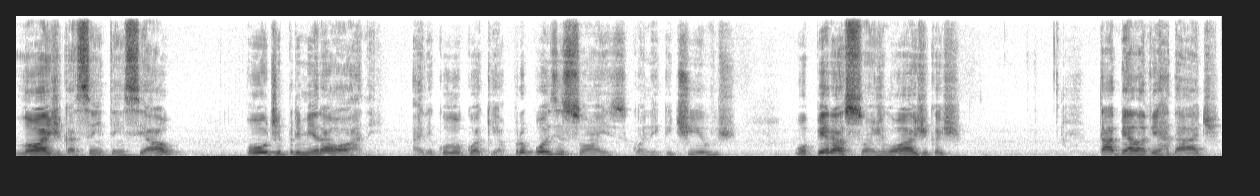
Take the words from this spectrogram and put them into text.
Lógica sentencial ou de primeira ordem. Aí ele colocou aqui, ó, proposições conectivos, operações lógicas, tabela verdade,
